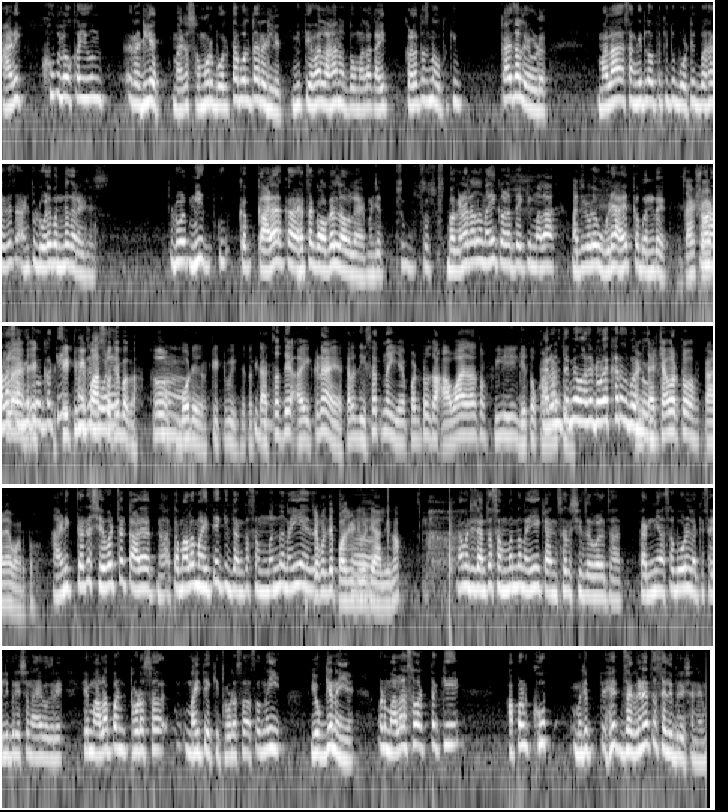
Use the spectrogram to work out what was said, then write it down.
आणि खूप लोक येऊन रडलीत माझ्यासमोर बोलता बोलता रडलीत. मी तेव्हा लहान होतो मला काही कळतच नव्हतं की काय झालं एवढं. मला सांगितलं होतं की तू बोटीत बसायचंस आणि तू डोळे बंद करायचेस. डोळे मी काळ्या का- ह्याचा गॉगल लावला आहे म्हणजे बघणाऱ्याला नाही कळत आहे की मला माझे डोळे उघडे आहेत का बंद आहेत. मला सांगितलं होतं की टिटवी पास होते बघा. बोट टिटवी. तर त्याचं ते ऐकणं आहे त्याला दिसत नाहीये पण तो आवाजाचा फील घेतो कारण ते. मी माझे डोळे खरंच बंद त्याच्यावर तो टाळ्या मारतो. आणि त्याच्या शेवटच्या टाळ्या आहेत ना आता मला माहिती आहे की ज्यांचा संबंध नाही आहे त्याच्यामध्ये पॉझिटिव्हिटी आली ना? हा म्हणजे ज्यांचा संबंध नाही आहे कॅन्सरशी जवळचा त्यांनी असं बोललं की सेलिब्रेशन आहे वगैरे. हे मला पण थोडंसं माहिती आहे की थोडंसं असं नाही योग्य नाही आहे पण मला असं वाटतं की आपण खूप म्हणजे हे जगण्याचं सेलिब्रेशन आहे.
